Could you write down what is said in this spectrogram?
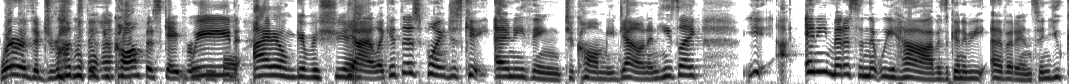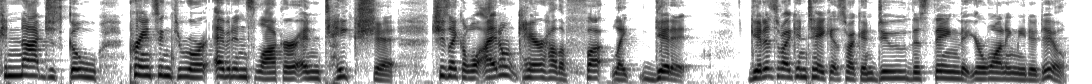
where are the drugs that you confiscate from Weed. people? I don't give a shit. yeah like at this point just get anything to calm me down. And he's like any medicine that we have is going to be evidence and you cannot just go prancing through our evidence locker and take shit. She's like well i don't care how the fuck like get it. Get it so i can take it so i can do this thing that you're wanting me to do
